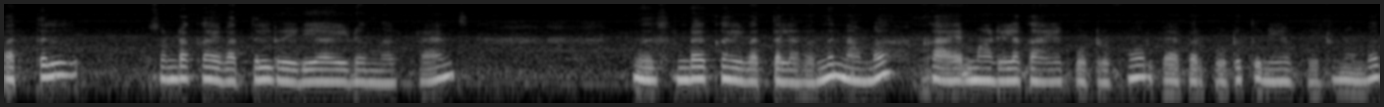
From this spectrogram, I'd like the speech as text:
வத்தல் சுண்டைக்காய் வத்தல் ரெடி ஆகிடுங்க ஃப்ரெண்ட்ஸ் இந்த சுண்டைக்காய் வத்தலை வந்து நம்ம காய மாடியில் காய போட்டிருக்கோம். ஒரு பேப்பர் போட்டு துணியை போட்டு நம்ம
